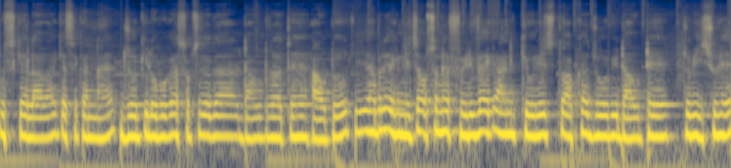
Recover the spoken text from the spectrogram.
उसके अलावा कैसे करना है, जो कि लोगों का सबसे ज़्यादा डाउट रहते हैं हाउ टू यहाँ पर एक नीचे ऑप्शन है फीडबैक एंड क्यूरीज तो आपका जो भी डाउट है, जो भी इशू है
